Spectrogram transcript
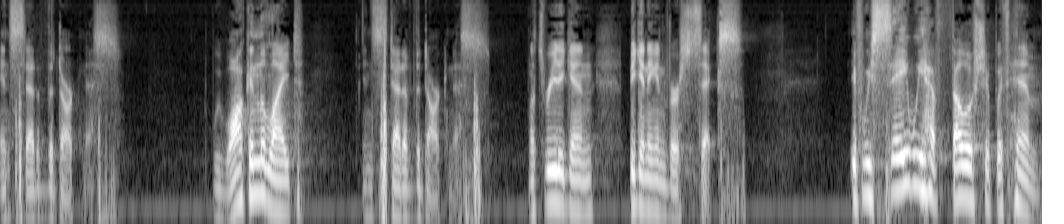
instead of the darkness. We walk in the light instead of the darkness. Let's read again, beginning in verse 6. If we say we have fellowship with him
